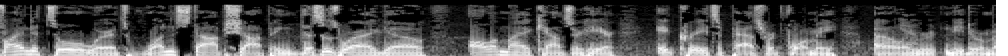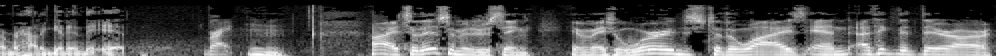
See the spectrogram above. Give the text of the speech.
find a tool where it's one stop shopping. This is where I go. All of my accounts are here. It creates a password for me. I only re- need to remember how to get into it. Right. Hmm. All right, so there's some interesting information. Words to the wise, and I think that there are.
